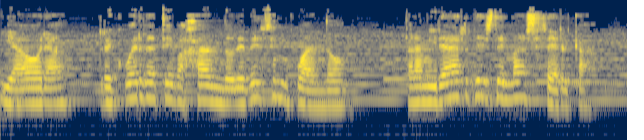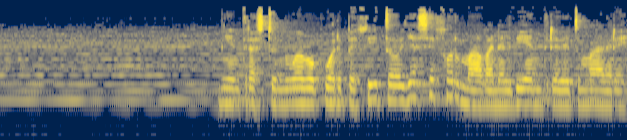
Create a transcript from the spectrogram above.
Y ahora recuérdate bajando de vez en cuando para mirar desde más cerca, mientras tu nuevo cuerpecito ya se formaba en el vientre de tu madre.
